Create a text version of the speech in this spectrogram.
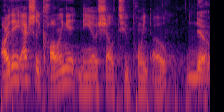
are they actually calling it Neo Shell 2.0? No,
